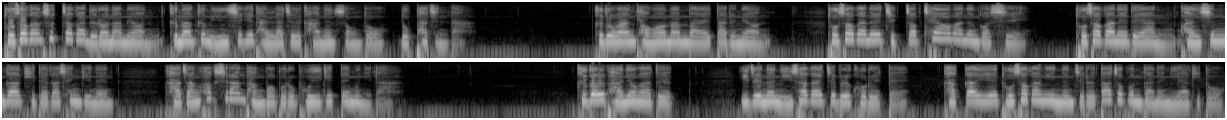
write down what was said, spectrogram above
도서관 숫자가 늘어나면 그만큼 인식이 달라질 가능성도 높아진다. 그동안 경험한 바에 따르면 도서관을 직접 체험하는 것이 도서관에 대한 관심과 기대가 생기는 가장 확실한 방법으로 보이기 때문이다. 그걸 반영하듯 이제는 이사갈 집을 고를 때 가까이에 도서관이 있는지를 따져본다는 이야기도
